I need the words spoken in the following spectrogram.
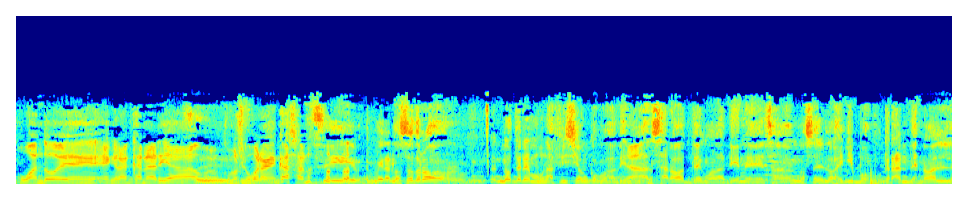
jugando en, Gran Canaria como si fueran en casa, ¿no? Sí, mira, nosotros no tenemos una afición como la tiene Lanzarote, como la tiene, no sé, los equipos grandes, ¿no? El,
